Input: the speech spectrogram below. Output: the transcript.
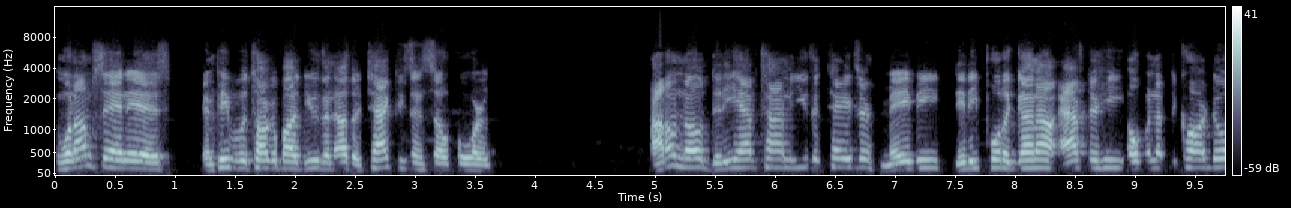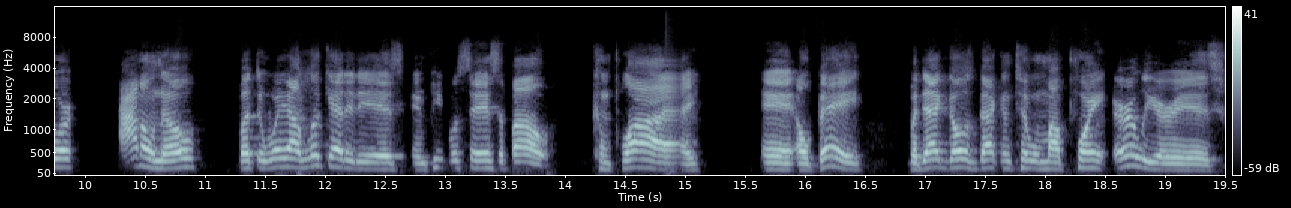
what I'm saying is, and people talk about using other tactics and so forth. I don't know. Did he have time to use a taser? Maybe. Did he pull the gun out after he opened up the car door? I don't know. But the way I look at it is, and people say it's about comply and obey, but that goes back into my point earlier is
